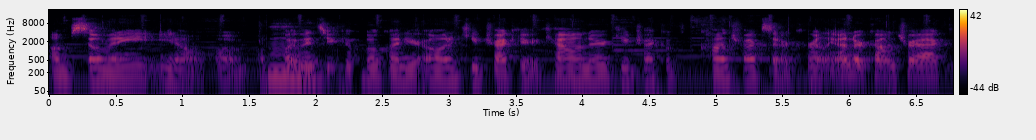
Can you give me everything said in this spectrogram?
um, so many you know um, appointments Hmm. you can book on your own and keep track of your calendar keep track of contracts that are currently under contract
